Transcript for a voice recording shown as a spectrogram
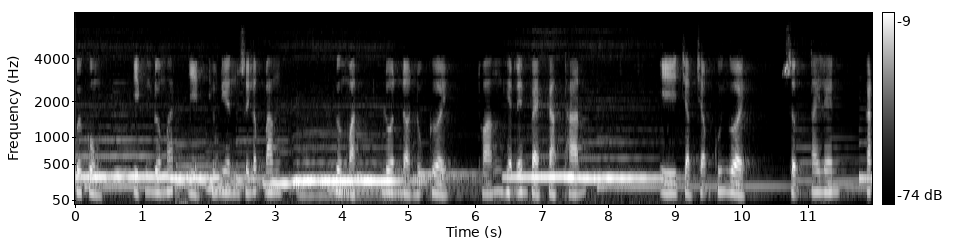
Cuối cùng, Y cũng đưa mắt nhìn thiếu niên dưới lớp băng. Gương mặt luôn nở nụ cười, Thoáng hiện lên vẻ cảm thán. Y chậm chậm cúi người, Dựng tay lên, Cắt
